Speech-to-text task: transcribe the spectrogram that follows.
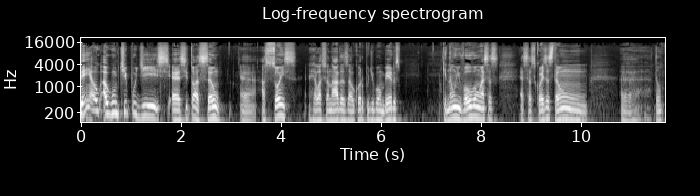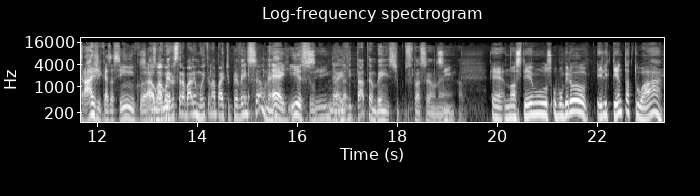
tem algum tipo de é, situação, é, ações relacionadas ao corpo de bombeiros que não envolvam essas, essas coisas tão Uh, tão trágicas assim. Sim, os bombeiros trabalham muito na parte de prevenção, é, né? É, isso. Né, Para evitar também esse tipo de situação, né? Sim. É, nós temos. O bombeiro ele tenta atuar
